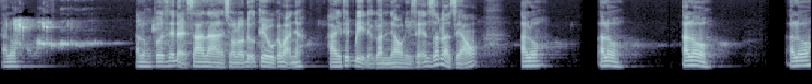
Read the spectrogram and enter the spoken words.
alo Alo, tôi sẽ để xa ra để cho nó đỡ kêu các bạn nhé. Hai thiết bị để gần nhau thì sẽ rất là dẻo. Alo, alo, alo, alo,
